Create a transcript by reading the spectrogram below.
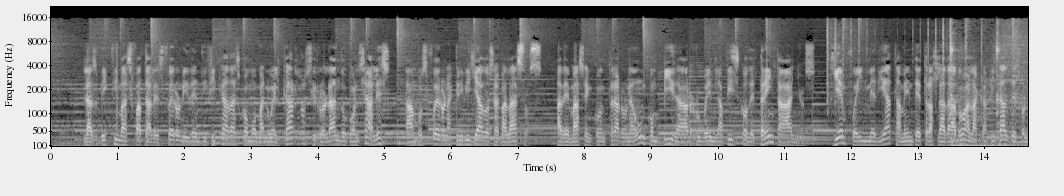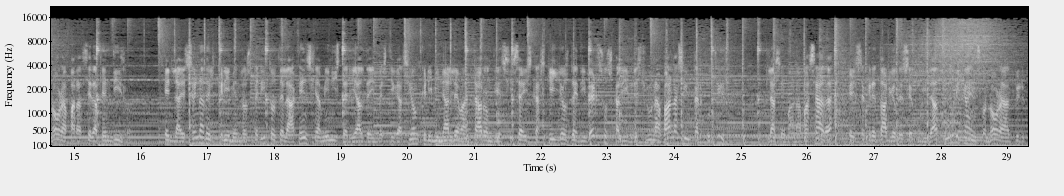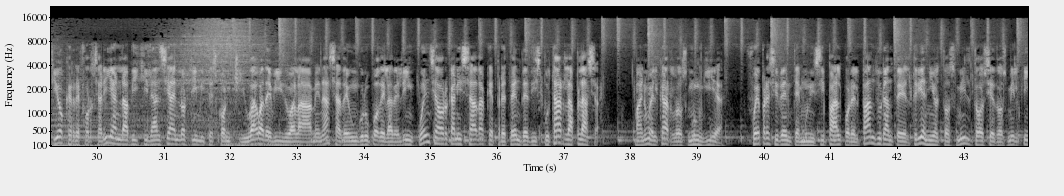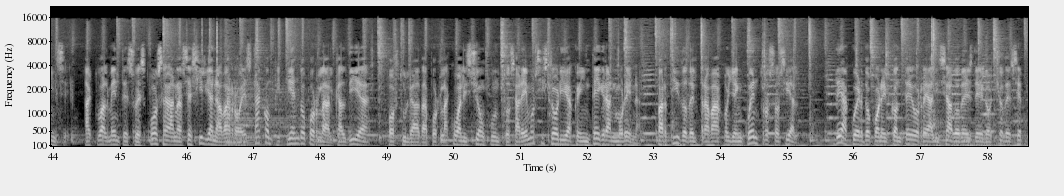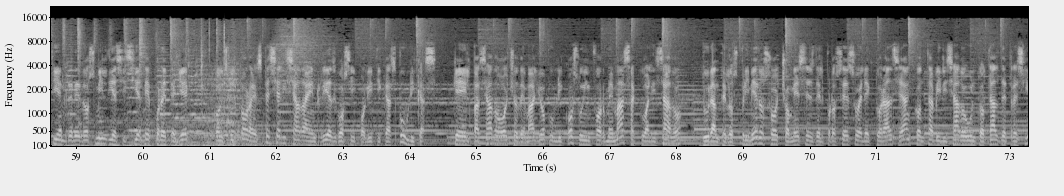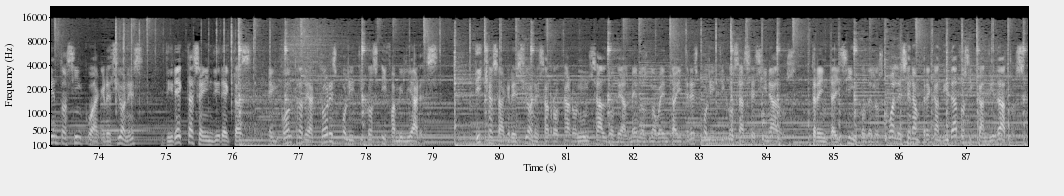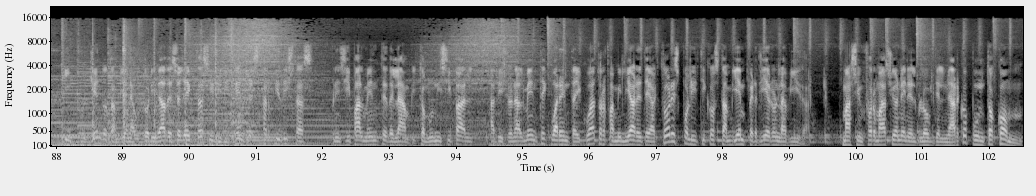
Las víctimas fatales fueron identificadas como Manuel Carlos y Rolando González, ambos fueron acribillados a balazos. Además encontraron aún con vida a Rubén Lapisco de 30 años, quien fue inmediatamente trasladado a la capital de Sonora para ser atendido. En la escena del crimen los peritos de la Agencia Ministerial de Investigación Criminal levantaron 16 casquillos de diversos calibres y una bala sin percutir. La semana pasada, el secretario de Seguridad Pública en Sonora advirtió que reforzarían la vigilancia en los límites con Chihuahua debido a la amenaza de un grupo de la delincuencia organizada que pretende disputar la plaza. Manuel Carlos Munguía, fue presidente municipal por el PAN durante el trienio 2012-2015. Actualmente su esposa Ana Cecilia Navarro está compitiendo por la alcaldía, postulada por la coalición Juntos Haremos Historia que integran Morena, Partido del Trabajo y Encuentro Social. De acuerdo con el conteo realizado desde el 8 de septiembre de 2017 por Eteyec, consultora especializada en riesgos y políticas públicas, que el pasado 8 de mayo publicó su informe más actualizado, durante los primeros ocho meses del proceso electoral se han contabilizado un total de 305 agresiones, directas e indirectas, en contra de actores políticos y familiares. Dichas agresiones arrojaron un saldo de al menos 93 políticos asesinados, 35 de los cuales eran precandidatos y candidatos, incluyendo también autoridades electas y dirigentes partidistas, principalmente del ámbito municipal. Adicionalmente, 44 familiares de actores políticos también perdieron la vida. Más información en el blog del narco.com.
